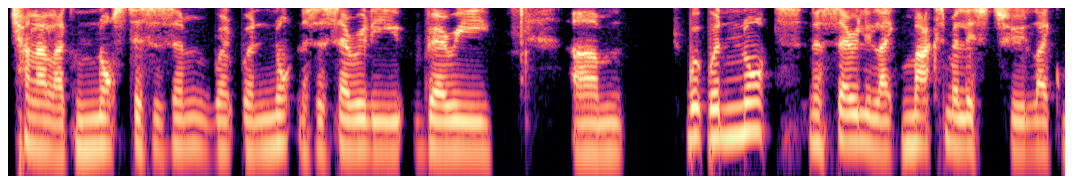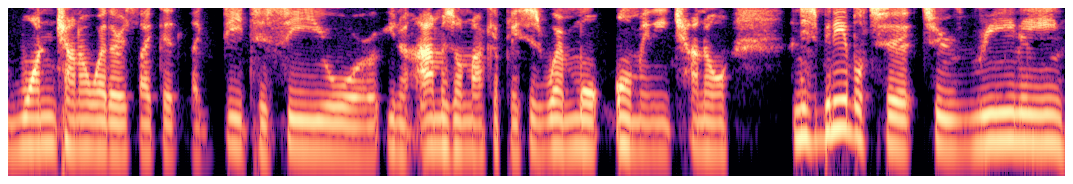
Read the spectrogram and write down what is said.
channel like Gnosticism. We're, we're not necessarily very, um, we're not necessarily like maximalist to like one channel, whether it's like a like D2C or you know Amazon marketplaces. We're more omni channel, and he's been able to to really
